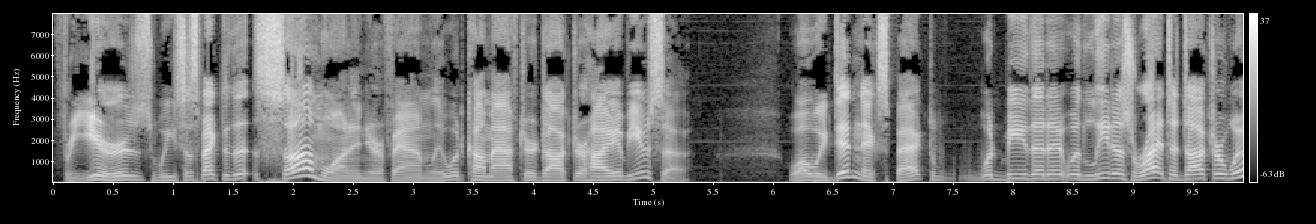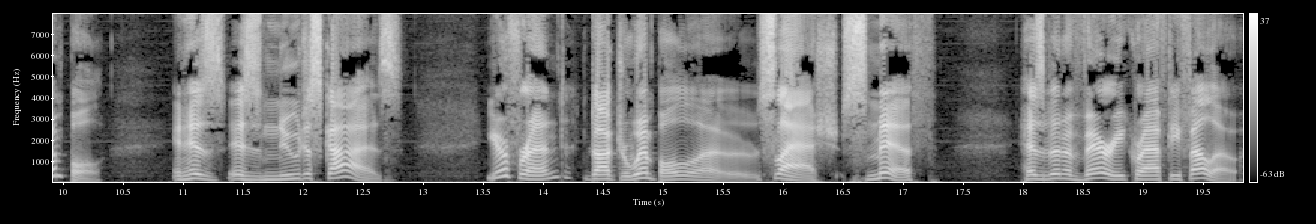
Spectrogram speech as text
For years, we suspected that someone in your family would come after Dr. Hayabusa. What we didn't expect would be that it would lead us right to Dr. Wimple in his, his new disguise. Your friend, Dr. Wimple, uh, slash Smith, has been a very crafty fellow.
